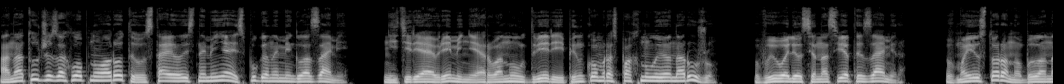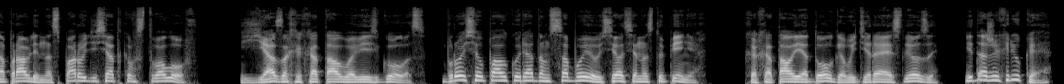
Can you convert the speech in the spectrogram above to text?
Она тут же захлопнула рот и уставилась на меня испуганными глазами. Не теряя времени, я рванул к двери и пинком распахнул ее наружу. Вывалился на свет и замер. В мою сторону было направлено с пару десятков стволов. Я захохотал во весь голос. Бросил палку рядом с собой и уселся на ступенях. Хохотал я долго, вытирая слезы и даже хрюкая.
